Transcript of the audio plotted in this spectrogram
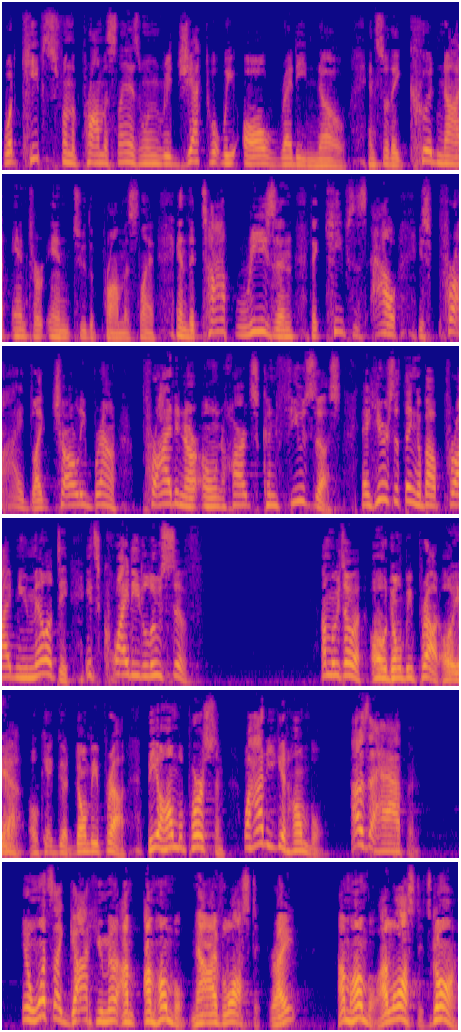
What keeps us from the promised land is when we reject what we already know. And so they could not enter into the promised land. And the top reason that keeps us out is pride, like Charlie Brown. Pride in our own hearts confuses us. Now, here's the thing about pride and humility it's quite elusive. I'm going to talk about, oh, don't be proud. Oh, yeah. Okay, good. Don't be proud. Be a humble person. Well, how do you get humble? How does that happen? You know, once I got humility, I'm, I'm humble. Now I've lost it, right? I'm humble. I lost it. It's gone.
